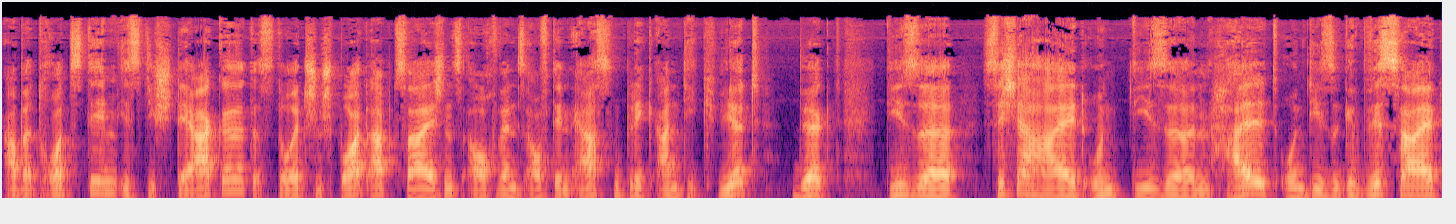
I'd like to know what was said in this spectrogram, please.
Aber trotzdem ist die Stärke des deutschen Sportabzeichens, auch wenn es auf den ersten Blick antiquiert wirkt, diese Sicherheit und diesen Halt und diese Gewissheit,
